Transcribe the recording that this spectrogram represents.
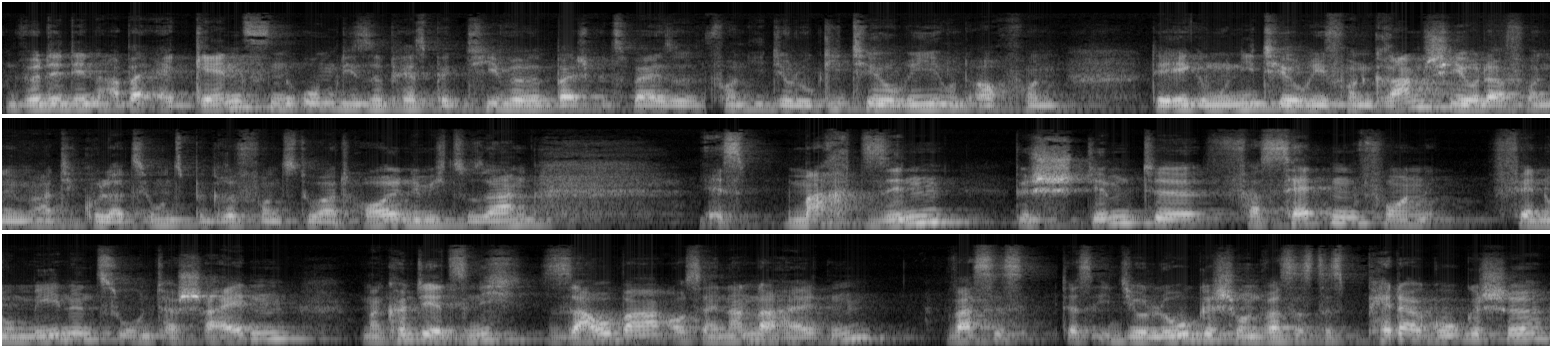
und würde den aber ergänzen um diese Perspektive beispielsweise von Ideologietheorie und auch von der Hegemonietheorie von Gramsci oder von dem Artikulationsbegriff von Stuart Hall, nämlich zu sagen, es macht Sinn, bestimmte Facetten von Phänomenen zu unterscheiden. Man könnte jetzt nicht sauber auseinanderhalten, was ist das Ideologische und was ist das Pädagogische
